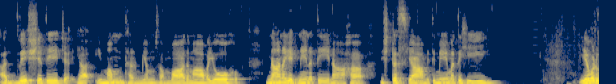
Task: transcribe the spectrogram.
అద్వేష్యతే చ య ఇమం ధర్మ్యం సంవాదమావయో జ్ఞానయజ్ఞేన తేనాహ నిష్టస్యామితి మే మతి. ఎవడు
